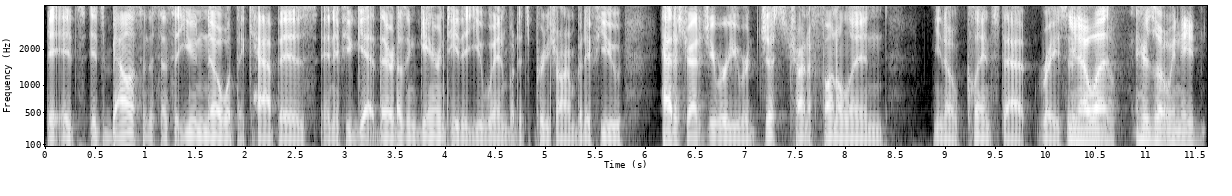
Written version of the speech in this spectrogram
it- it's it's balanced in the sense that you know what the cap is, and if you get there, it doesn't guarantee that you win, but it's pretty strong. But if you had a strategy where you were just trying to funnel in, you know, clan stat raises, You know what? Here's what we need.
